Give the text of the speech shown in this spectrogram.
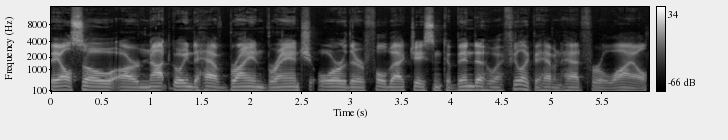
They also are not going to have Brian Branch or their fullback Jason Cabinda, who I feel like they haven't had for a while.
